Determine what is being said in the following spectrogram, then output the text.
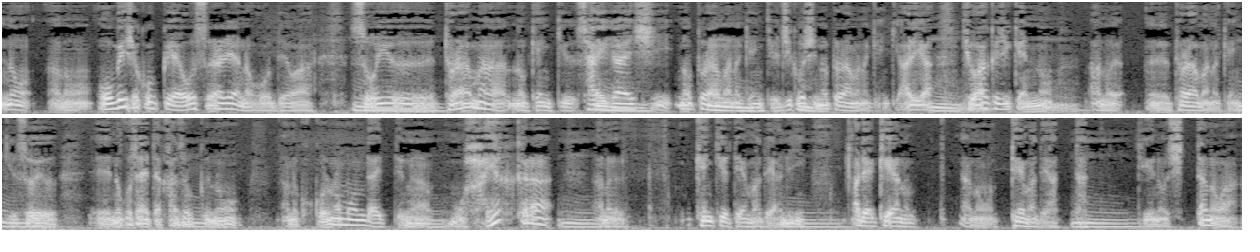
のあの欧米諸国やオーストラリアの方ではそういうトラウマの研究災害死のトラウマの研究事故死のトラウマの研究あるいは凶悪事件のあのトラウマの研究そういう、えー、残された家族のあの心の問題っていうのはもう早くからあの研究テーマであり、あるいはケアのあのテーマであったっていうのを知ったのは、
